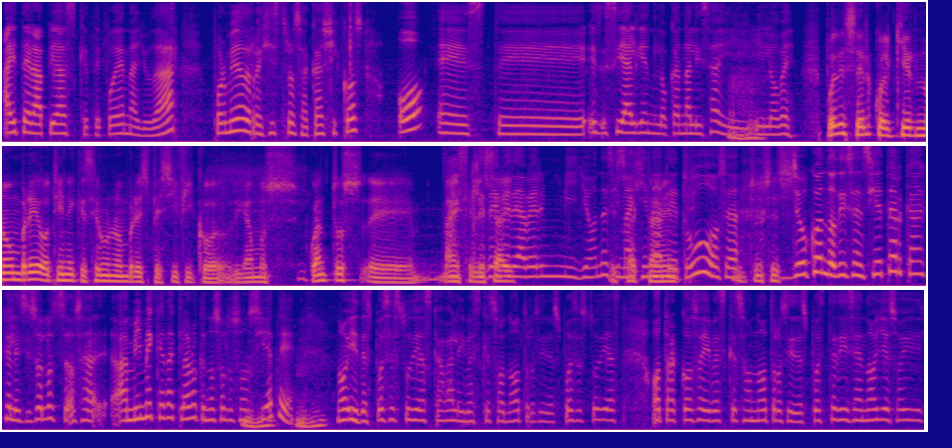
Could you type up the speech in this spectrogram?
hay terapias que te pueden ayudar, por medio de registros akáshicos o este es- si alguien lo canaliza y, lo ve. ¿Puede ser cualquier nombre o tiene que ser un nombre específico? Digamos, ¿cuántos eh, Es que ángeles debe hay? de haber millones, imagínate tú, o sea, Entonces, Yo cuando dicen siete arcángeles y solo, o sea, a mí me queda claro que no solo son siete. ¿no? Y después estudias cábala y ves que son otros, y después estudias otra cosa y ves que son otros, y después te dicen, oye, soy,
